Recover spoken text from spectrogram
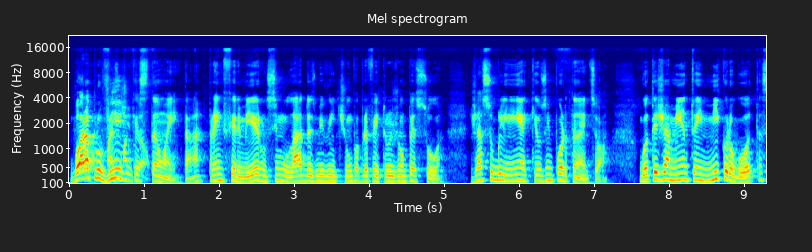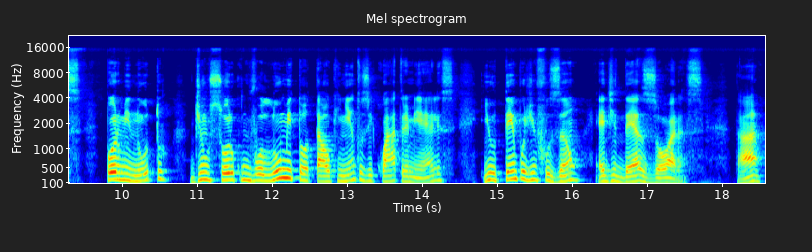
Bora pro vídeo. Mais uma então. questão aí, tá? Para enfermeiro, um simulado 2021 para a prefeitura de João Pessoa. Já sublinhei aqui os importantes, ó. Gotejamento em microgotas por minuto de um soro com volume total 504 ml e o tempo de infusão é de 10 horas, tá?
